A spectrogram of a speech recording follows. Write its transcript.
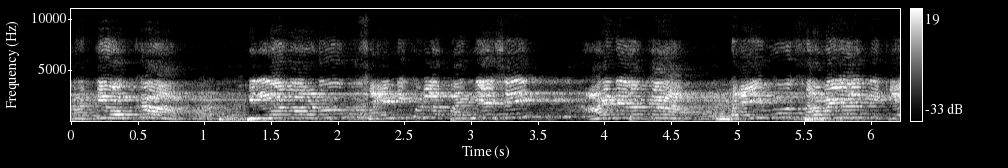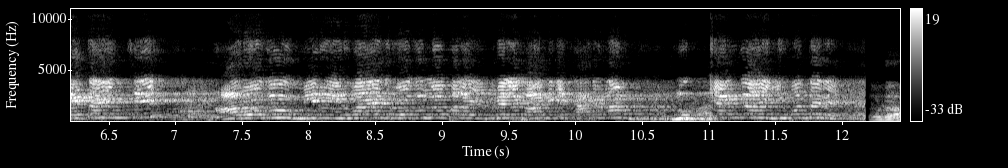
ప్రతి ఒక్క పిల్లవాడు సైనికుల్లో పనిచేసి ఆయన యొక్క టైము సమయాన్ని కేటాయించి ఆ రోజు మీరు ఇరవై ఐదు రోజుల లోపల ఎమ్మెల్యే కానికి కారణం ముఖ్యంగా యువతనే. కూడా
